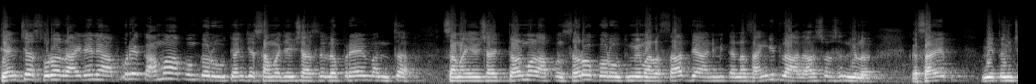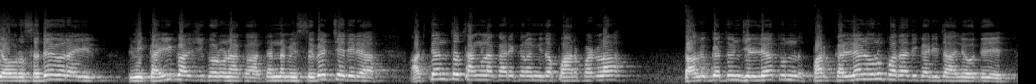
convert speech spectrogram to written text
त्यांच्या सुर राहिलेले अपुरे कामं आपण करू त्यांचे समाजाविषयी असलेलं प्रेम आणि समाजाविषयी तळमळ आपण सर्व करू. तुम्ही मला साथ द्या आणि मी त्यांना सांगितलं आज आश्वासन दिलं का साहेब मी तुमच्यावर सदैव राहील. तुम्ही काही काळजी करू नका. त्यांना मी शुभेच्छा दिल्या. अत्यंत चांगला कार्यक्रम इथं पार पडला. तालुक्यातून जिल्ह्यातून पार कल्याणवरून पदाधिकारी इथं आले होते.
